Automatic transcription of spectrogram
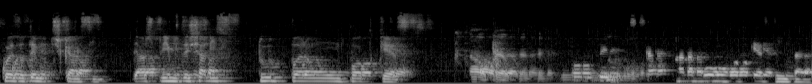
coisa do tempo de descanso. Acho que podíamos deixar isso tudo para um podcast. Ah, ok, ok, ok. um podcast inteiro.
